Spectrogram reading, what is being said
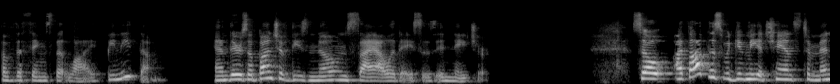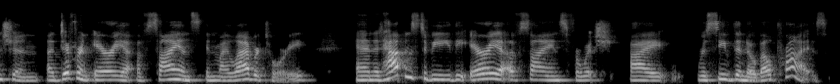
of the things that lie beneath them. And there's a bunch of these known sialidases in nature. So I thought this would give me a chance to mention a different area of science in my laboratory. And it happens to be the area of science for which I received the Nobel Prize.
